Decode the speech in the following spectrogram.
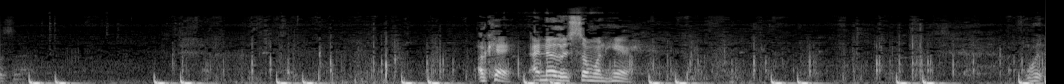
That? Okay, I know there's someone here. What?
